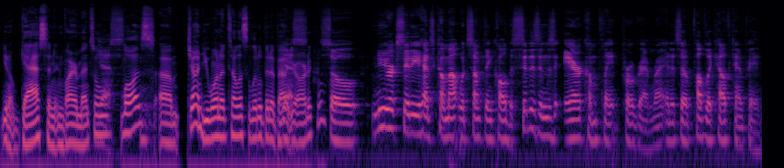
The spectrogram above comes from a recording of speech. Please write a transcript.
you know, gas and environmental Yes. laws. Um, John, do you want to tell us a little bit about Yes. your article? So, New York City has come out with something called the Citizens Air Complaint Program, right? And it's a public health campaign.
